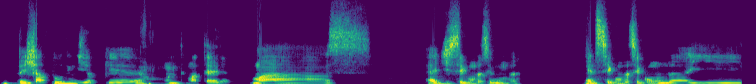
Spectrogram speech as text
deixar tudo em dia porque é muita matéria. Mas é de segunda a segunda. É de segunda a segunda e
